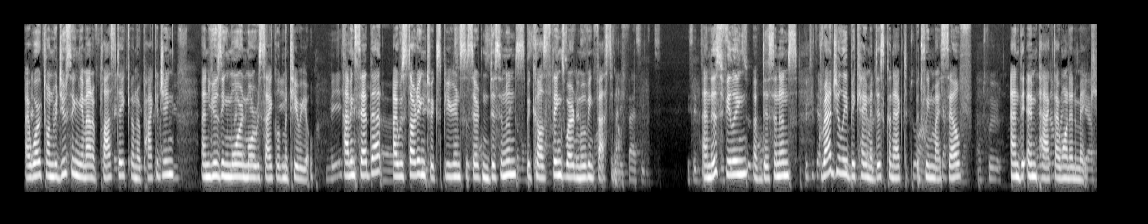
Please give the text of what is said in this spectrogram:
I worked on reducing the amount of plastic in our packaging and using more and more recycled material. Having said that, I was starting to experience a certain dissonance because things weren't moving fast enough. And this feeling of dissonance gradually became a disconnect between myself and the impact I wanted to make.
